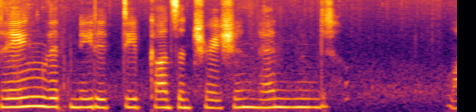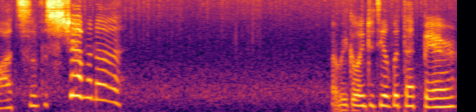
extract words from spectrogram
thing that needed deep concentration and lots of stamina. Are we going to deal with that bear?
